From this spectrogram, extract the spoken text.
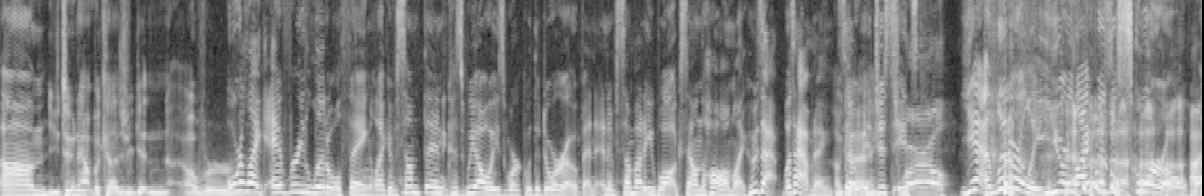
Um, you tune out because you're getting over. or like every little thing. Like if something, because we always work with the door open, and if somebody walks down the hall, I'm like, "Who's that? What's happening?" So it just Squirrel. It's, yeah, literally, your life is a squirrel. I I'm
